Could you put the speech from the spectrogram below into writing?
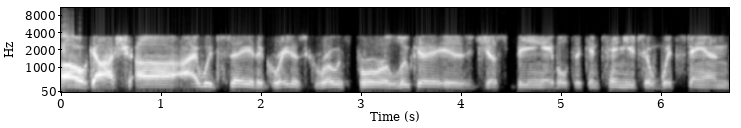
Oh gosh, uh, I would say the greatest growth for Luka is just being able to continue to withstand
